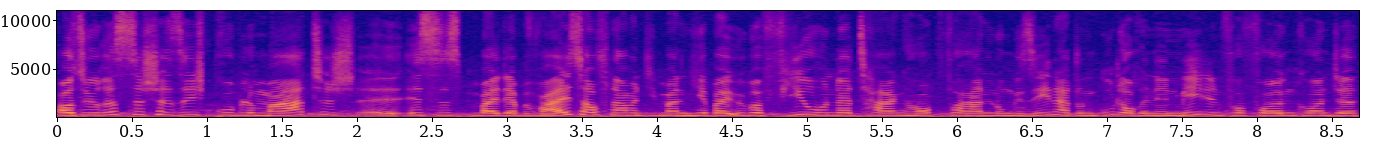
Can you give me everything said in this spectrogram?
aus juristischer Sicht problematisch äh, ist es bei der Beweisaufnahme, die man hier bei über 400 Tagen Hauptverhandlungen gesehen hat und gut auch in den Medien verfolgen konnte,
